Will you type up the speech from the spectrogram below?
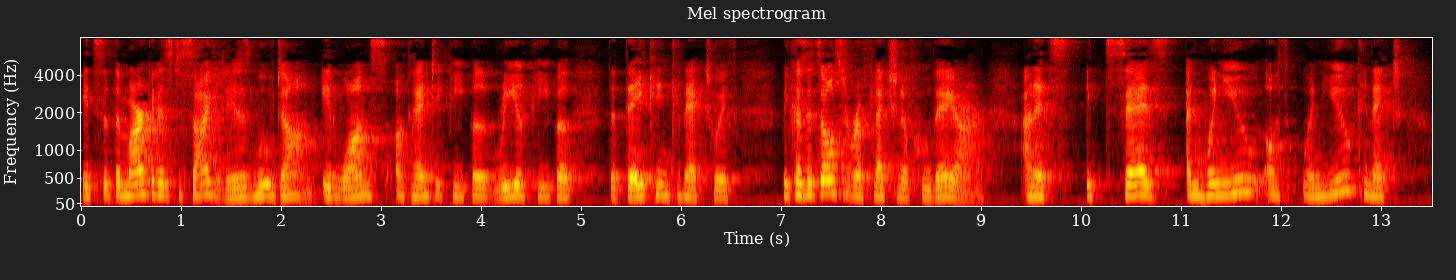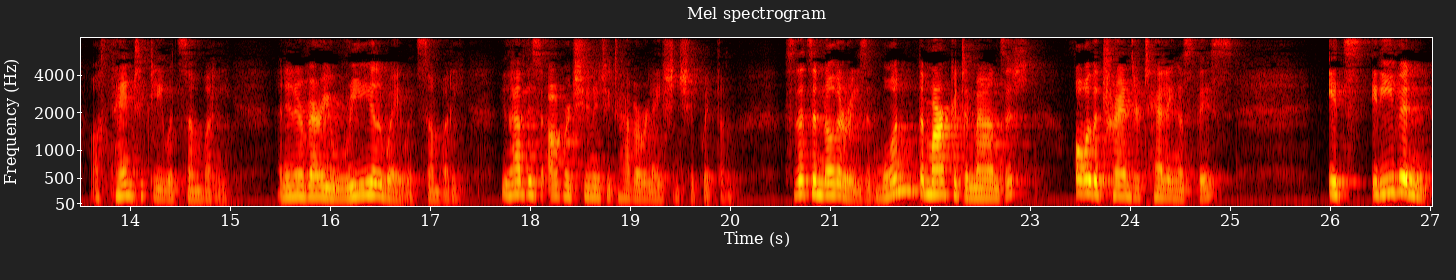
It's that the market has decided, it has moved on. It wants authentic people, real people that they can connect with because it's also a reflection of who they are. And it's, it says, and when you, when you connect authentically with somebody and in a very real way with somebody, you have this opportunity to have a relationship with them. So that's another reason. One, the market demands it all the trends are telling us this. It's it even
